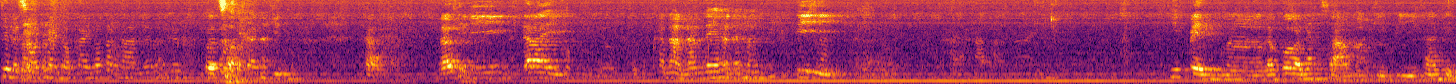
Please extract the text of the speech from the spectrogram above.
จะไปสอนใครต่อใครก็ตั้งนานแล้วแหละเรื่องก็สอนการกินค่ะแล้วทีนี้ได้ขนาดนั้นได้ค่ะนะคะที่ ที่เป็นมาแล้วก็รักษามากี่ปีคะถึง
